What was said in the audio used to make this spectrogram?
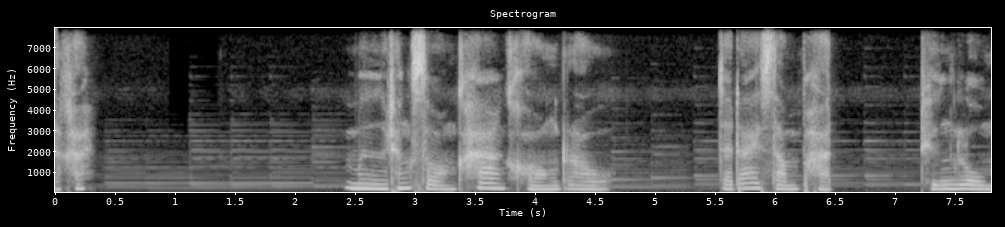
นะคะ มือทั้งสองข้างของเรา จะได้สัมผัสถึงลม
